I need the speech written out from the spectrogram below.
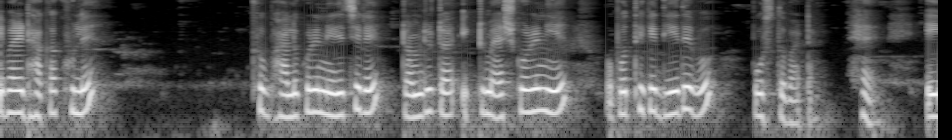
এবারে ঢাকা খুলে খুব ভালো করে নেড়েচেড়ে টমেটোটা একটু ম্যাশ করে নিয়ে ওপর থেকে দিয়ে দেব পোস্ত বাটা। হ্যাঁ এই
